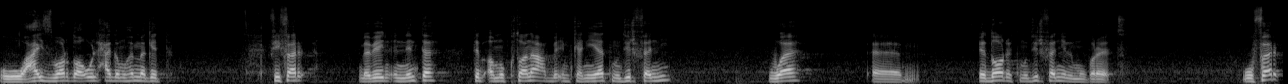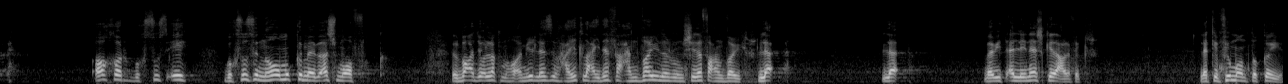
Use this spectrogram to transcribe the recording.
وعايز برضه أقول حاجة مهمة جدا. في فرق ما بين إن أنت تبقى مقتنع بإمكانيات مدير فني و إدارة مدير فني للمباريات. وفرق آخر بخصوص إيه؟ بخصوص إن هو ممكن ما يبقاش موفق. البعض يقول لك ما هو أمير لازم هيطلع يدافع عن فايلر ومش يدافع عن فايلر. لا. لا. ما بيتقلناش كده على فكرة. لكن في منطقية.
